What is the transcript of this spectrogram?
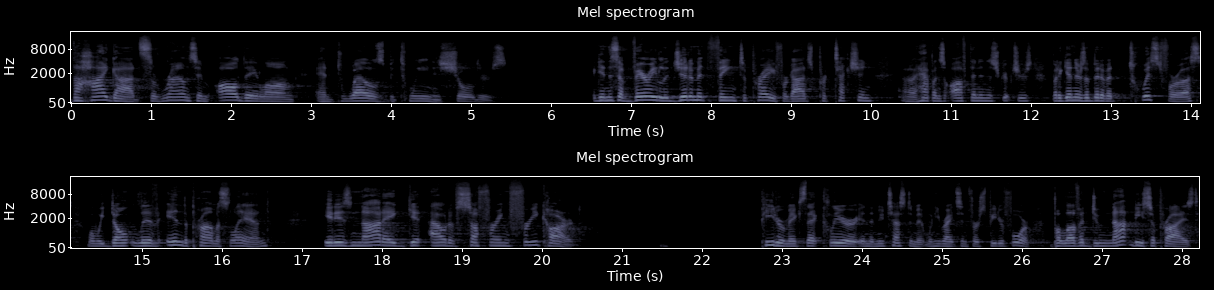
The high God surrounds him all day long and dwells between his shoulders. Again, this is a very legitimate thing to pray for God's protection. Uh, it happens often in the scriptures. But again, there's a bit of a twist for us when we don't live in the promised land. It is not a get out of suffering free card. Peter makes that clear in the New Testament when he writes in 1 Peter 4 Beloved, do not be surprised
